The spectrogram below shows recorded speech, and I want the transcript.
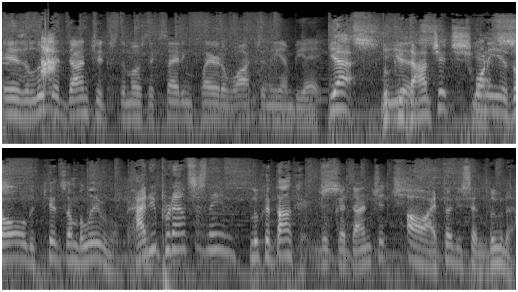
Is Luka Doncic the most exciting player to watch in the NBA? Yes. he Luka is. Doncic? 20 Yes. years old. The kid's unbelievable, man. How do you pronounce his name? Luka Doncic. Luka Doncic? Oh, I thought you said Luna.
